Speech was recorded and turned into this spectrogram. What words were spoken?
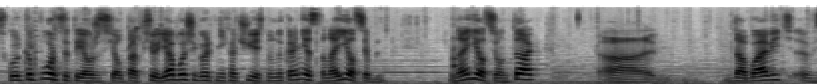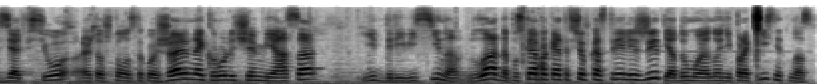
Сколько порций-то я уже съел. Так, все, я больше, говорить, не хочу есть. Ну, наконец-то, наелся, блин. Наелся он так. А, добавить, взять все. Это что у нас такое? Жареное кроличье мясо и древесина. Ладно, пускай пока это все в костре лежит, я думаю, оно не прокиснет у нас.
